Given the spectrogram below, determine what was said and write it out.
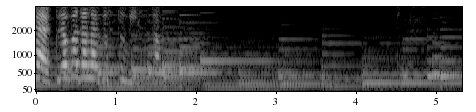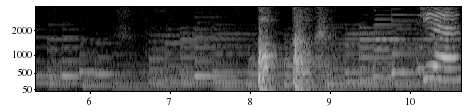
C'è, prova dalla costumista. Toc toc. Chi è?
